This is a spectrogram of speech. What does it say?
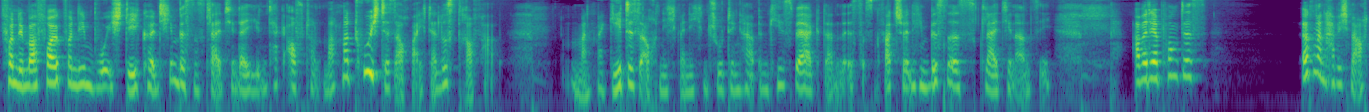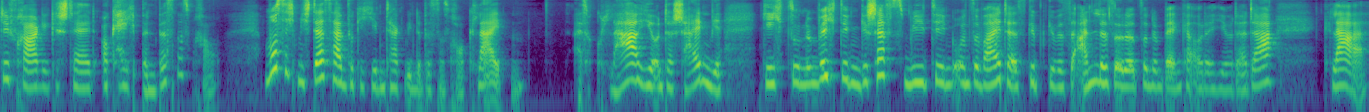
von dem Erfolg, von dem, wo ich stehe, könnte ich im Businesskleidchen da jeden Tag auftauchen. Manchmal tue ich das auch, weil ich da Lust drauf habe. Manchmal geht es auch nicht, wenn ich ein Shooting habe im Kieswerk, dann ist das Quatsch, wenn ich ein Businesskleidchen anziehe. Aber der Punkt ist, irgendwann habe ich mir auch die Frage gestellt, okay, ich bin Businessfrau. Muss ich mich deshalb wirklich jeden Tag wie eine Businessfrau kleiden? Also klar, hier unterscheiden wir. Gehe ich zu einem wichtigen Geschäftsmeeting und so weiter. Es gibt gewisse Anlässe oder zu einem Banker oder hier oder da. Klar,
